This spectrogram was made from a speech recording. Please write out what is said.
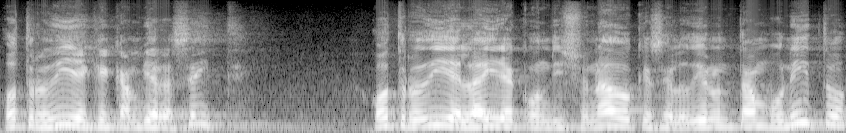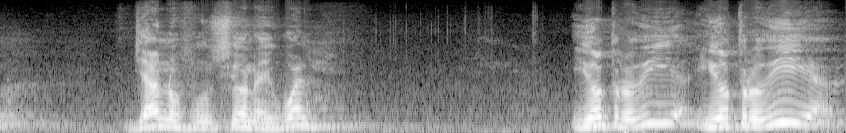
Otro día hay que cambiar aceite. Otro día el aire acondicionado que se lo dieron tan bonito ya no funciona igual. Y otro día, y otro día,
